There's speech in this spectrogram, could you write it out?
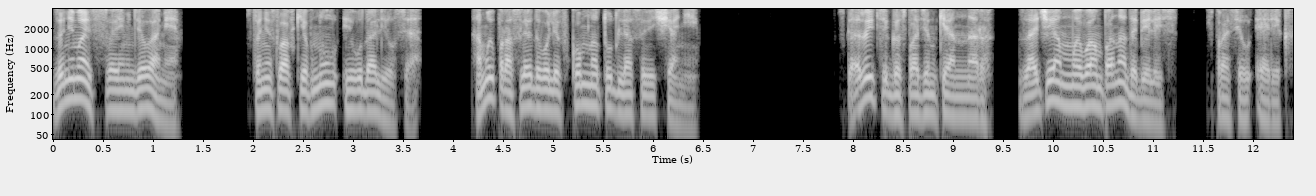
Занимайся своими делами. Станислав кивнул и удалился. А мы проследовали в комнату для совещаний. Скажите, господин Кеннер, зачем мы вам понадобились? спросил Эрик.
